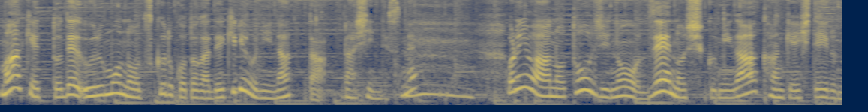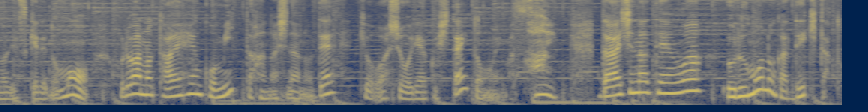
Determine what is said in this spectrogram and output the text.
マーケットで売るものを作ることができるようになったらしいんですね。うんこれにはあの当時の税の仕組みが関係しているのですけれどもこれはあの大変込み入った話なので今日は省略したいと思います。はい大事な点は売るものができたと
